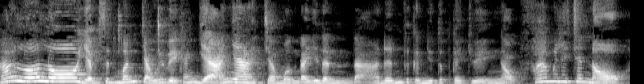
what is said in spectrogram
Hello hello, dạ, Dậm xin mến chào quý vị khán giả nha. Chào mừng đại gia đình đã đến với kênh youtube kể chuyện Ngọc Family Channel.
